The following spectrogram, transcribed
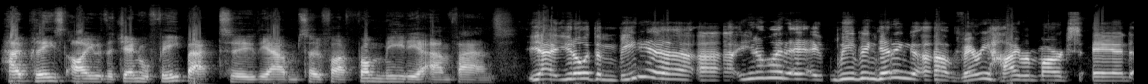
How pleased are you with the general feedback to the album so far from media and fans? Yeah, you know what the media, uh, you know what eh, eh, we've been getting uh, very high remarks and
